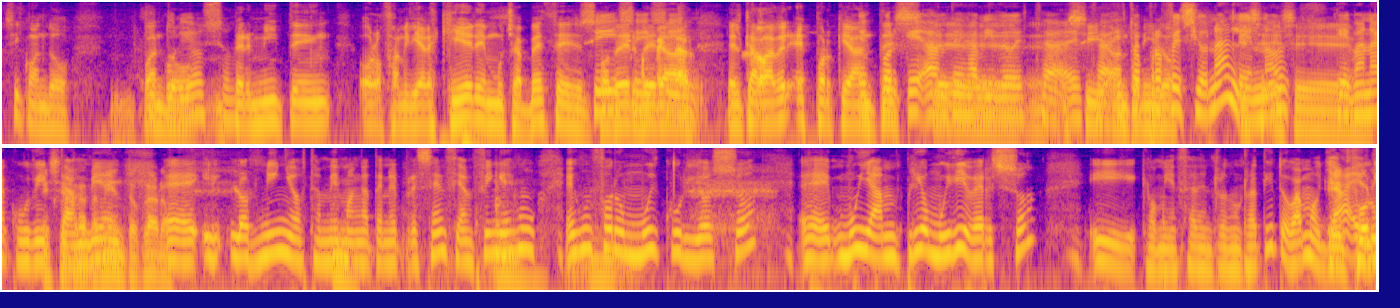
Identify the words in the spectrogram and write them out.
Sí, cuando, cuando permiten o los familiares quieren muchas veces poder ver el cadáver es porque antes, porque antes ha habido eh, estos profesionales ¿no? que van a acudir también eh, y los niños también mm. van a tener presencia. En fin, es mm. un es un foro muy curioso, eh, muy amplio, muy diverso y comienza dentro de un ratito. Vamos ya. El Foro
